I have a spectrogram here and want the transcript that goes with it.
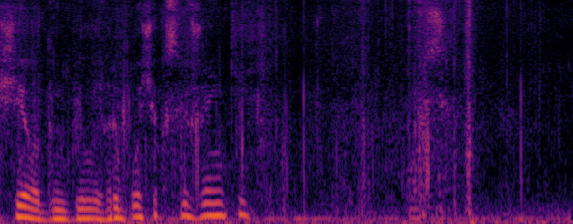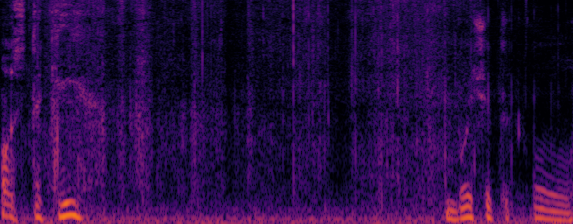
Ще один білий грибочок свіженький. Ось. Ось такий. Бачите? О,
